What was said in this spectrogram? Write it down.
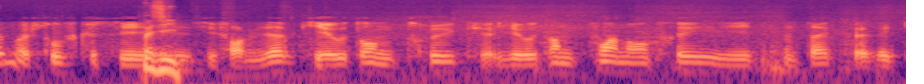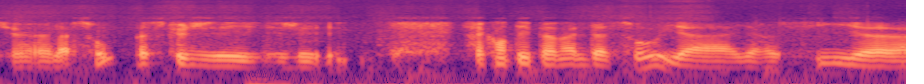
ouais, moi je trouve que c'est formidable qu'il y ait autant de trucs, il y ait autant de points d'entrée et de contact avec euh, l'assaut, parce que j'ai fréquenté pas mal d'assauts, il, y a, aussi euh,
